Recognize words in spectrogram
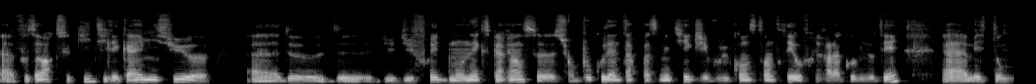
il faut savoir que ce kit, il est quand même issu euh, euh, de, du, fruit de mon expérience euh, sur beaucoup d'interfaces métiers que j'ai voulu concentrer et offrir à la communauté. Euh, mais donc,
